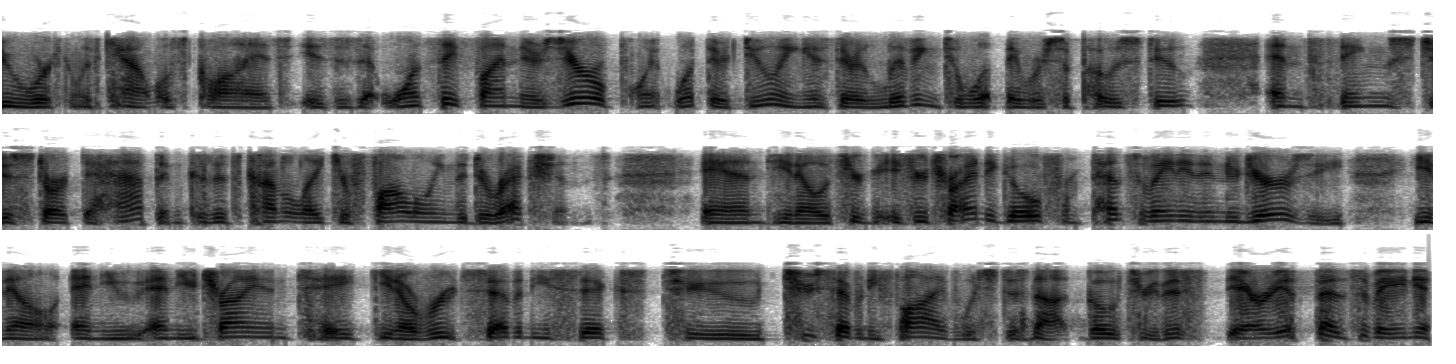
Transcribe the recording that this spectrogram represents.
through working with countless clients is is that once they find their zero point, what they're doing is they're living to what they were supposed to, and things just start to happen because it's kind of like you're following the directions. And you know, if you're if you're trying to go from Pennsylvania to New Jersey, you know, and you and you try and take you know Route 76 to 275, which does not go through this area of Pennsylvania,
